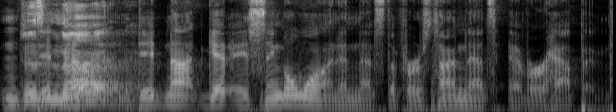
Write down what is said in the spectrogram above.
Just did none. Not, did not get a single one, and that's the first time that's ever happened.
